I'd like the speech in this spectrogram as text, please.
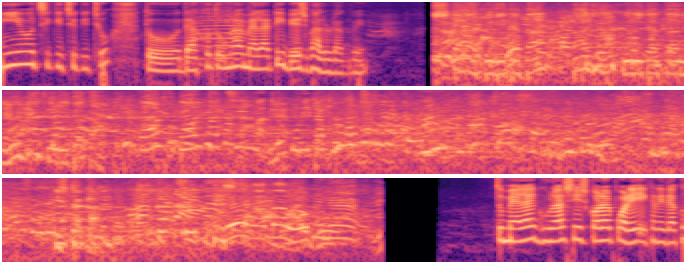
নিয়েওছি কিছু কিছু। তো দেখো তোমরা মেলাটি বেশ ভালো লাগবে। টাকা টাকা টাকা Iya, kata তো মেলায় ঘোরা শেষ করার পরে এখানে দেখো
